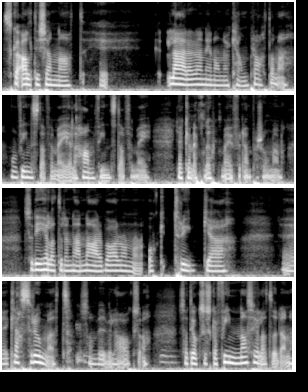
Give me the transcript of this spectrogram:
Ska alltid känna att eh, läraren är någon jag kan prata med. Hon finns där för mig eller han finns där för mig. Jag kan öppna upp mig för den personen. Så det är hela tiden den här närvaron och trygga eh, klassrummet som vi vill ha också. Mm. Så att det också ska finnas hela tiden.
